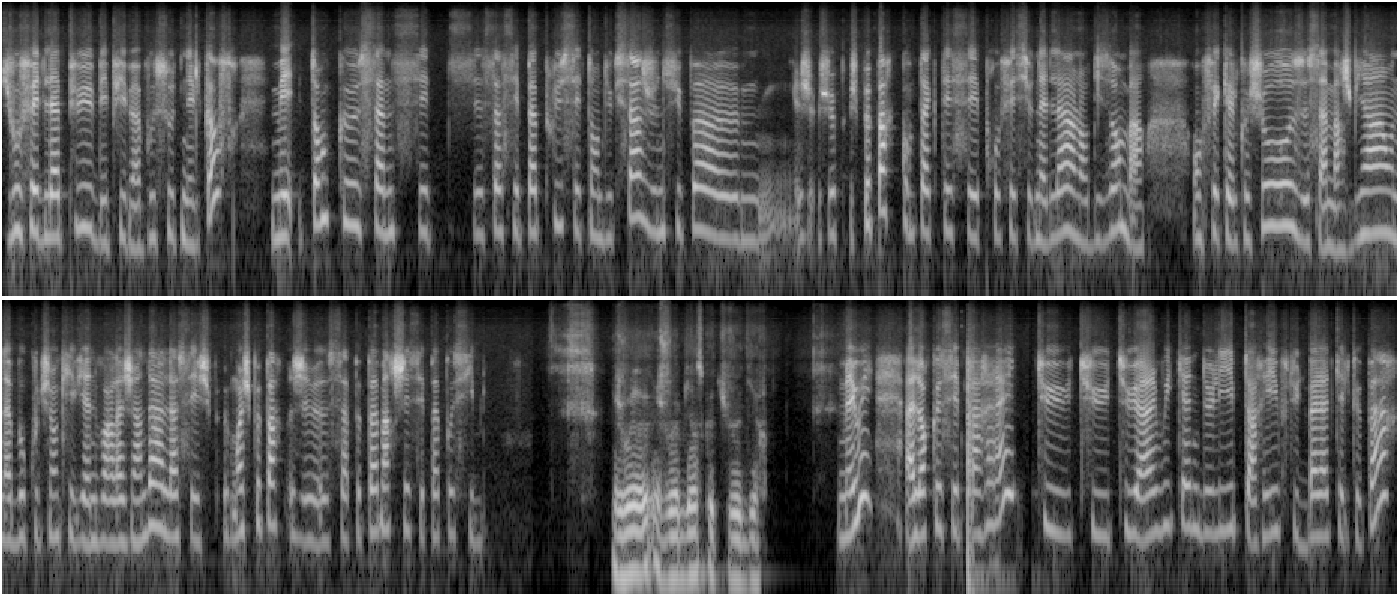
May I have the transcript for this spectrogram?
je vous fais de la pub et puis ben, vous soutenez le coffre. Mais tant que ça ne s'est ça c'est pas plus étendu que ça. Je ne suis pas, euh, je, je, peux pas contacter ces professionnels-là en leur disant, bah, on fait quelque chose, ça marche bien, on a beaucoup de gens qui viennent voir l'agenda. Là, c'est, moi, je peux pas, je, ça peut pas marcher, c'est pas possible. Je vois, je vois bien ce que tu veux dire. Mais oui, alors que c'est pareil, tu, tu, tu as un week-end de libre, tu arrives, tu te balades quelque part,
